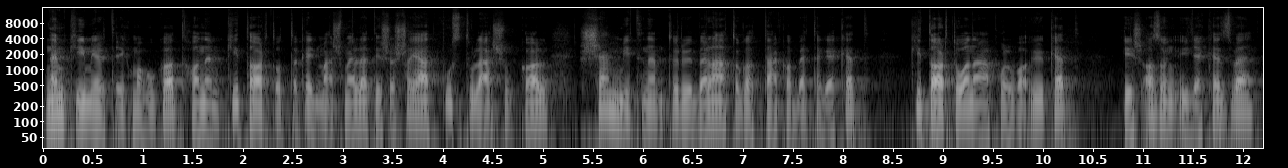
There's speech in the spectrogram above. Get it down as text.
nem kímélték magukat, hanem kitartottak egymás mellett, és a saját pusztulásukkal semmit nem törődve látogatták a betegeket, kitartóan ápolva őket, és azon igyekezve,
